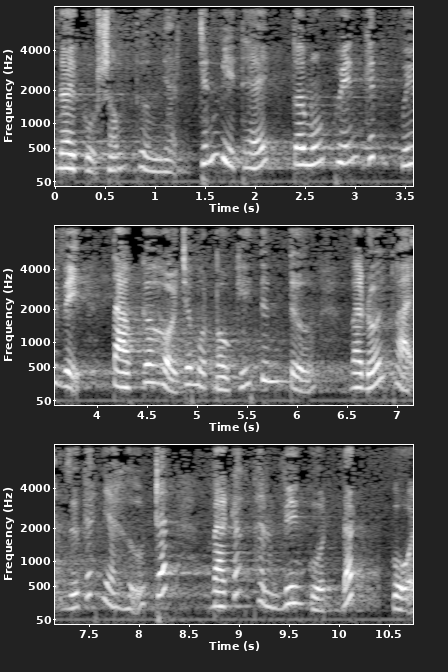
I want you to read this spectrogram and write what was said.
nơi cuộc sống thường nhật. Chính vì thế, tôi muốn khuyến khích quý vị tạo cơ hội cho một bầu khí tin tưởng và đối thoại giữa các nhà hữu trách và các thành viên của đất của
